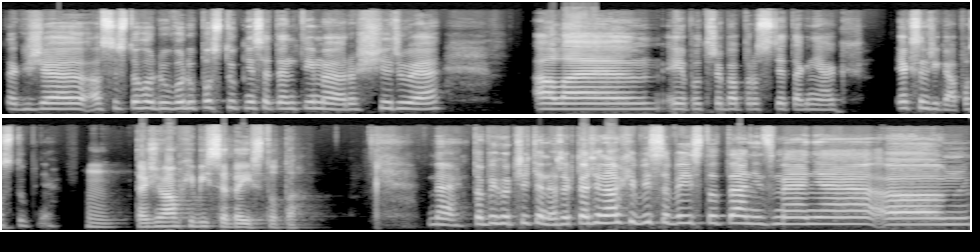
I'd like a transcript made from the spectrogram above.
Takže asi z toho důvodu postupně se ten tým rozšiřuje, ale je potřeba prostě tak nějak, jak jsem říká, postupně. Hmm, takže vám chybí sebejistota. Ne, to bych určitě neřekla, že nám chybí sebejistota, nicméně um,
